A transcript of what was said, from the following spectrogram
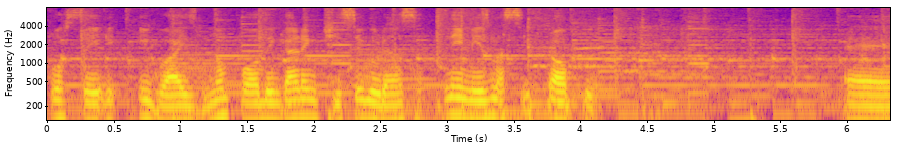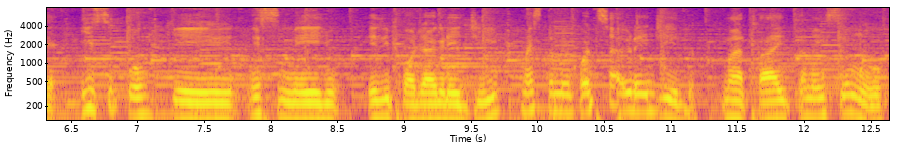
por serem iguais, não podem garantir segurança nem mesmo a si próprios é, isso porque nesse meio ele pode agredir, mas também pode ser agredido, matar e também ser morto,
